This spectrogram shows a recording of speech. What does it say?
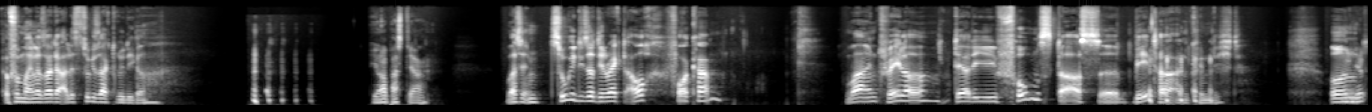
Von meiner Seite alles zugesagt, Rüdiger. ja, passt ja. Was im Zuge dieser Direct auch vorkam, war ein Trailer, der die Foam Stars äh, Beta ankündigt. Und.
